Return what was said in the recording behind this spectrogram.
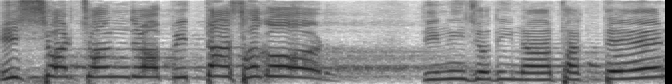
ঈশ্বরচন্দ্র বিদ্যাসাগর, তিনি যদি না থাকতেন,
